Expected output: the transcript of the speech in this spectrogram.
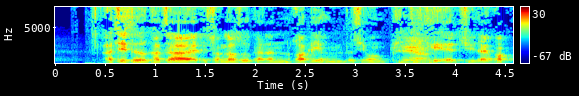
啊，这个较早宣教书甲咱发明，就是讲 P T K H 来发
